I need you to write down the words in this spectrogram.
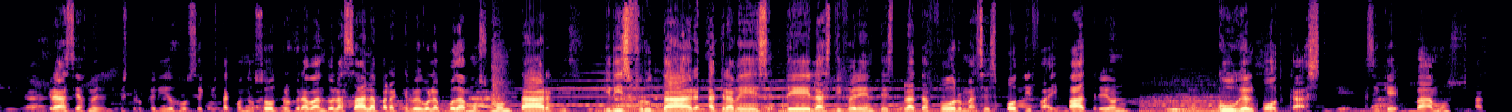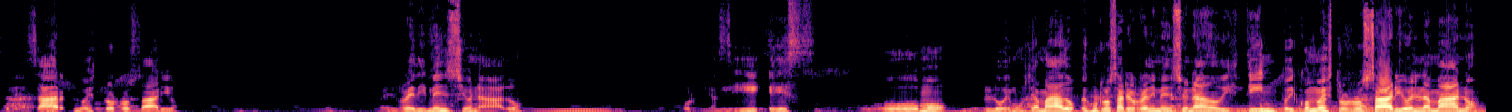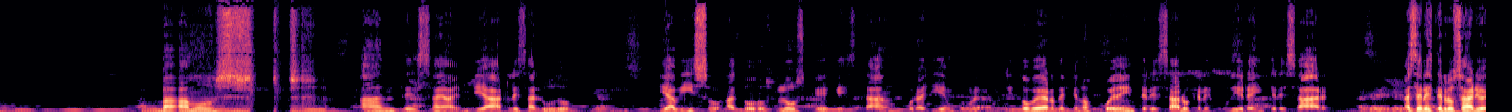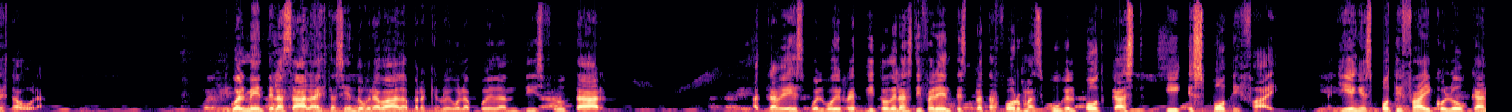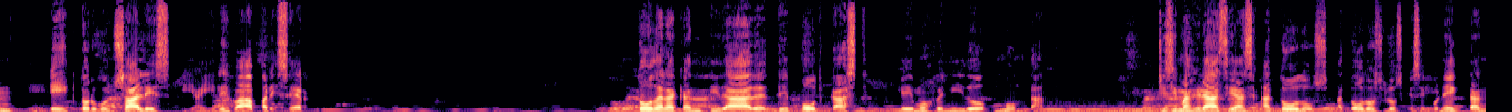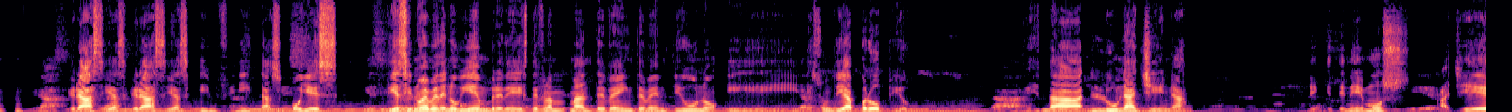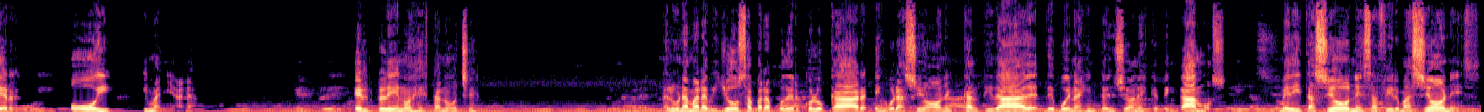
gracias nuestro querido José que está con nosotros grabando la sala para que luego la podamos montar y disfrutar a través de las diferentes plataformas Spotify, Patreon, Google Podcast. Así que vamos a comenzar nuestro rosario redimensionado, porque así es como lo hemos llamado. Es un rosario redimensionado distinto y con nuestro rosario en la mano vamos antes a enviarle saludo y aviso a todos los que están por allí en el puntito verde que nos puede interesar o que les pudiera interesar hacer este rosario a esta hora. Igualmente la sala está siendo grabada para que luego la puedan disfrutar a través, vuelvo y repito, de las diferentes plataformas Google Podcast y Spotify. Allí en Spotify colocan Héctor González y ahí les va a aparecer toda la cantidad de podcast que hemos venido montando. Muchísimas gracias a todos, a todos los que se conectan. Gracias, gracias infinitas. Hoy es 19 de noviembre de este flamante 2021 y es un día propio. Esta luna llena de que tenemos ayer, hoy y mañana. El pleno es esta noche. Una luna maravillosa para poder colocar en oración cantidad de buenas intenciones que tengamos. Meditaciones, afirmaciones,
